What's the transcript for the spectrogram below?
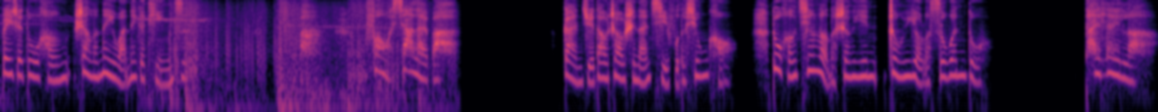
背着杜恒上了那晚那个亭子。放我下来吧。感觉到赵世南起伏的胸口，杜恒清冷的声音终于有了丝温度。太累了，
